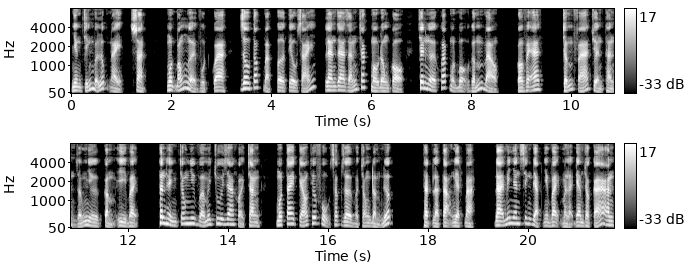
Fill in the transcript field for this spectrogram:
Nhưng chính vào lúc này, soạt, một bóng người vụt qua, râu tóc bạc phơ tiêu sái, làn da rắn chắc màu đồng cổ, trên người khoác một bộ gấm bào, có vẽ chấm phá truyền thần giống như cẩm y vậy. Thân hình trông như vừa mới chui ra khỏi chăn, một tay kéo thiếu phụ sắp rơi vào trong đầm nước. Thật là tạo nghiệt mà. Đại mỹ nhân xinh đẹp như vậy mà lại đem cho cá ăn.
